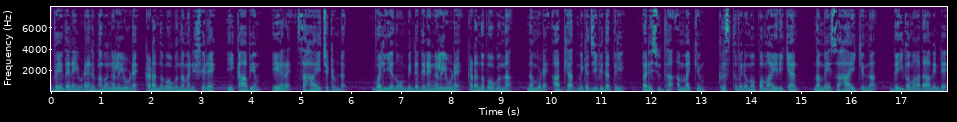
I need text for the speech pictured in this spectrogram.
വേദനയുടെ അനുഭവങ്ങളിലൂടെ കടന്നുപോകുന്ന മനുഷ്യരെ ഈ കാവ്യം ഏറെ സഹായിച്ചിട്ടുണ്ട്. വലിയ നോമ്പിന്റെ ദിനങ്ങളിലൂടെ കടന്നുപോകുന്ന നമ്മുടെ ആധ്യാത്മിക ജീവിതത്തിൽ പരിശുദ്ധ അമ്മയ്ക്കും ക്രിസ്തുവിനുമൊപ്പമായിരിക്കാൻ നമ്മെ സഹായിക്കുന്ന ദൈവമാതാവിന്റെ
